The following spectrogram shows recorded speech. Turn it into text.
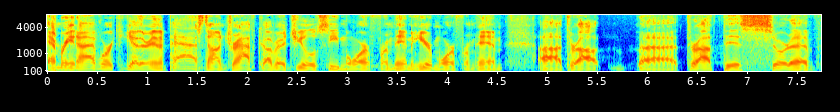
Emory and I have worked together in the past on draft coverage. You'll see more from him, hear more from him uh, throughout uh, throughout this sort of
